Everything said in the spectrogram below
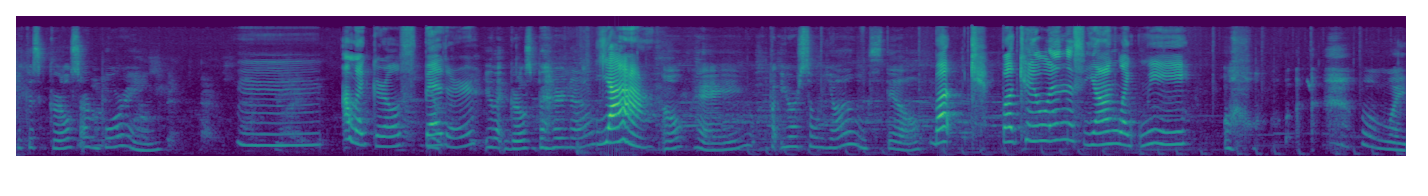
because girls are boring. I like girls better. You like girls better now? Yeah. Okay. But you're so young still. But but Kaylin is young like me. Oh. oh my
